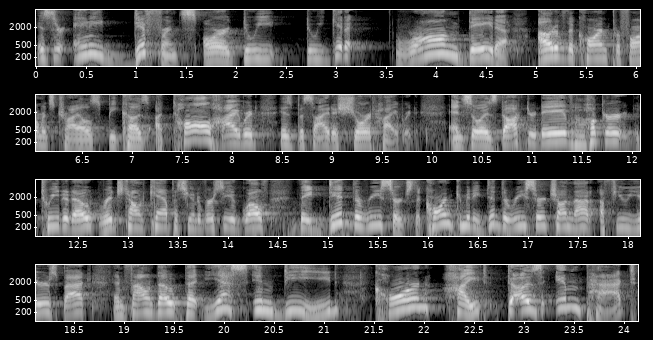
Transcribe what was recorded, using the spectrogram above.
Is there any difference or do we do we get it wrong data out of the corn performance trials because a tall hybrid is beside a short hybrid. And so as Dr. Dave Hooker tweeted out, Ridgetown Campus, University of Guelph, they did the research. The corn committee did the research on that a few years back and found out that yes, indeed, corn height does impact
